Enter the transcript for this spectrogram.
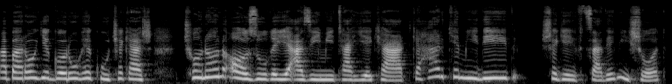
و برای گروه کوچکش چنان آزوغه عظیمی تهیه کرد که هر که می‌دید شگفت زده می‌شد.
